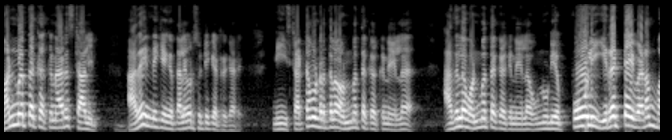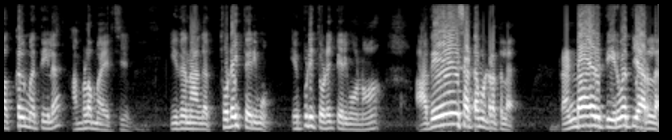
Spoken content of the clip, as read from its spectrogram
வன்மத்தை கக்குனாரு ஸ்டாலின். அதை இன்னைக்கு எங்கள் தலைவர் சுட்டி கேட்டிருக்காரு நீ சட்டமன்றத்தில் வன்மத்தை கக்குனேல அதில் வன்மத்தை கக்குனேல உன்னுடைய போலி இரட்டை வேடம் மக்கள் மத்தியில அம்பலமாயிருச்சு இதை நாங்கள் துடை தெரிவோம். எப்படி துடை தெரிவோம்னா அதே சட்டமன்றத்தில் ரெண்டாயிரத்தி இருபத்தி ஆறில்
